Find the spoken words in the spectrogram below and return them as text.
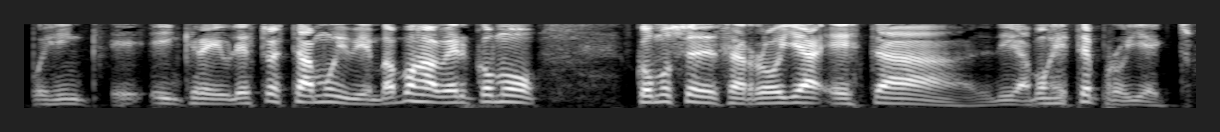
pues eh, increíble. Esto está muy bien. Vamos a ver cómo cómo se desarrolla esta, digamos, este proyecto.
